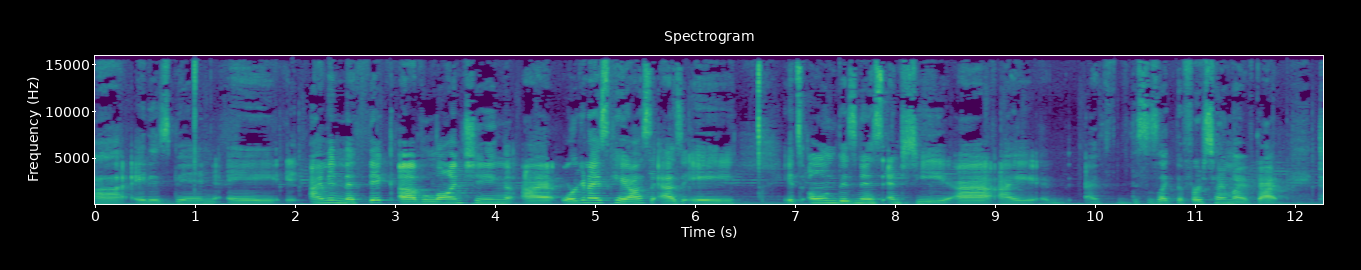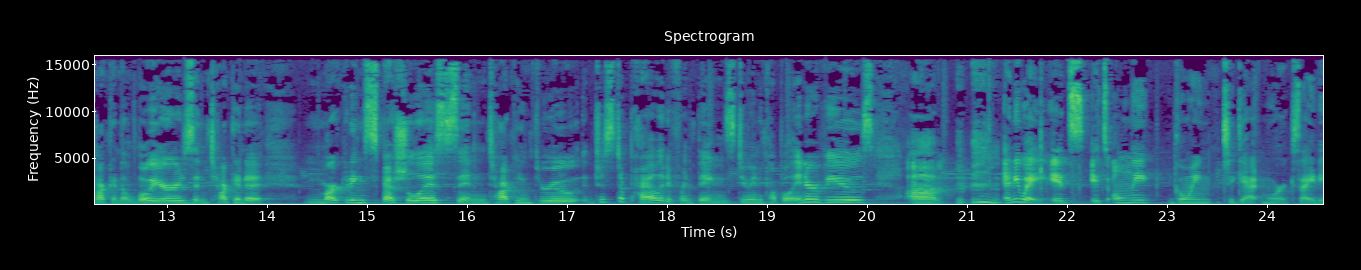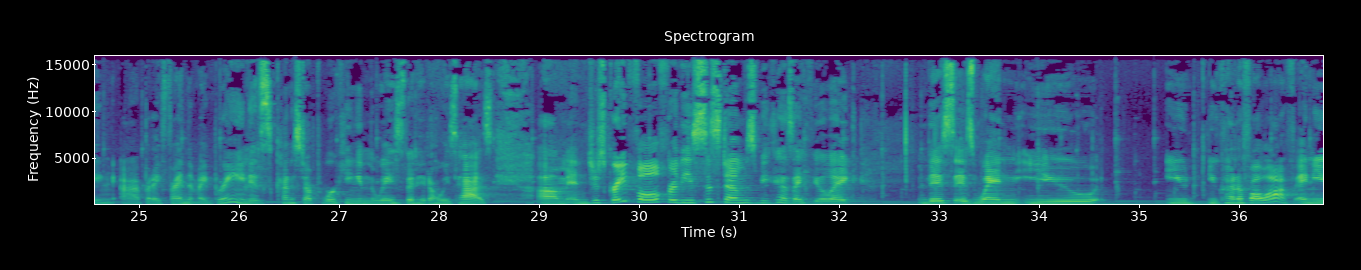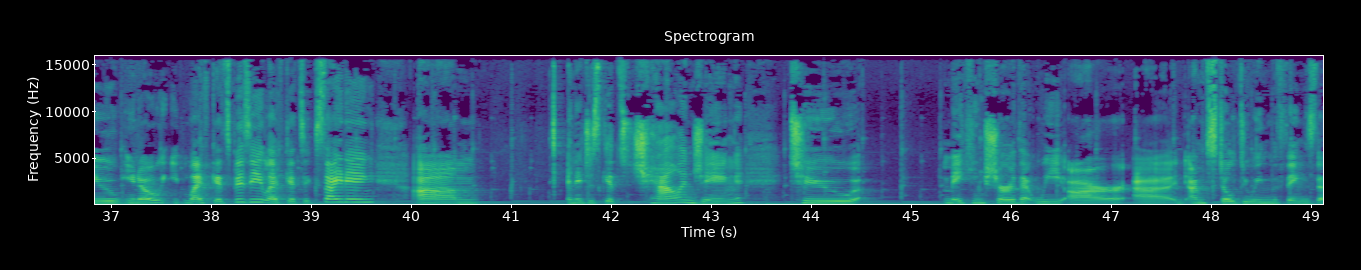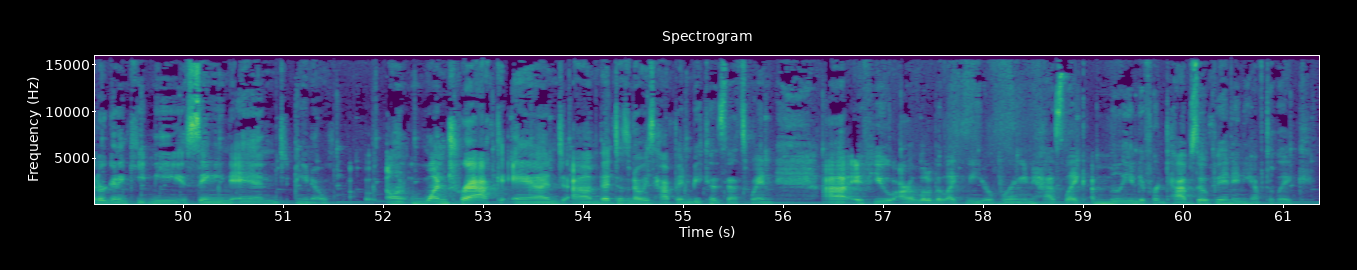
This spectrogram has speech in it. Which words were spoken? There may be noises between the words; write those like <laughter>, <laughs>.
Uh, it has been a, I'm in the thick of launching uh, Organized Chaos as a its own business entity. Uh, I, I've, this is like the first time I've got talking to lawyers and talking to marketing specialists and talking through just a pile of different things, doing a couple interviews. Um, <clears throat> anyway, it's it's only going to get more exciting, uh, but I find that my brain is kind of stopped working in the ways that it always has, um, and just grateful for these systems because I feel like this is when you you you kind of fall off and you you know life gets busy life gets exciting um, and it just gets challenging to making sure that we are uh, i'm still doing the things that are going to keep me sane and you know on one track and um, that doesn't always happen because that's when uh, if you are a little bit like me your brain has like a million different tabs open and you have to like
